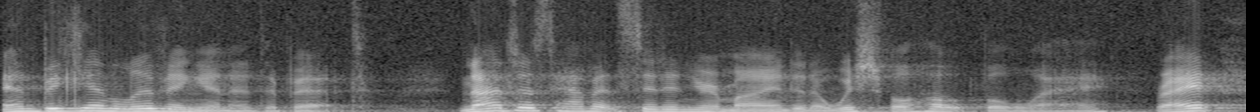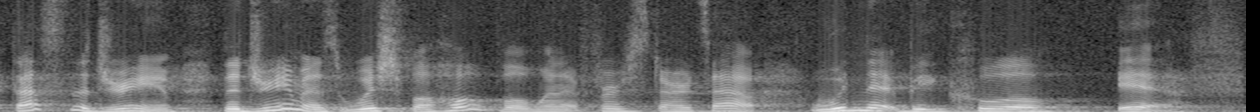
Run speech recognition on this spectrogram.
and begin living in it a bit. Not just have it sit in your mind in a wishful, hopeful way, right? That's the dream. The dream is wishful, hopeful when it first starts out. Wouldn't it be cool if?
